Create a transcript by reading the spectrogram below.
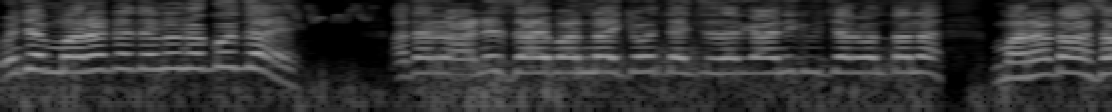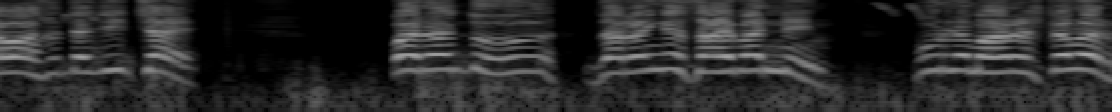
म्हणजे मराठा त्यांना नकोच आहे. आता राणे साहेबांना किंवा त्यांच्यासारख्या अनेक विचारवंतांना मराठा असावा असं त्यांची इच्छा आहे. परंतु जरंगे साहेबांनी पूर्ण महाराष्ट्रावर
